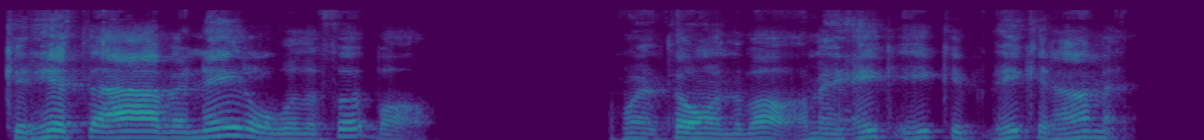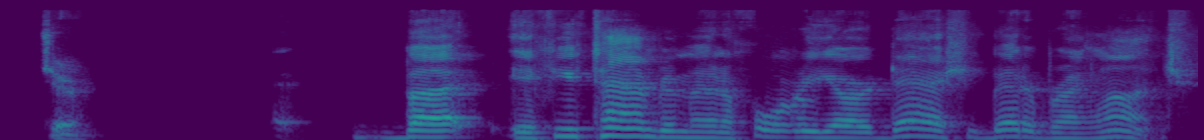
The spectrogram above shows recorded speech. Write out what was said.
could hit the eye of a needle with a football when throwing the ball. I mean, he he could he could hum it. Sure. But if you timed him in a 40 yard dash, you better bring lunch.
